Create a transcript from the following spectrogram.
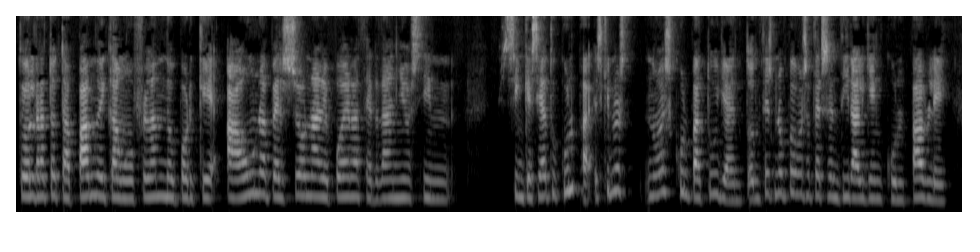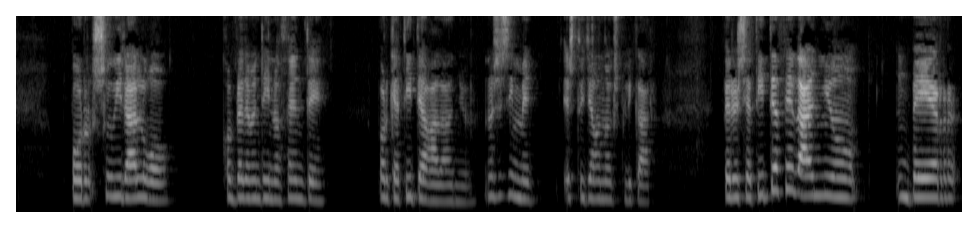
todo el rato tapando y camuflando porque a una persona le pueden hacer daño sin, sin que sea tu culpa, es que no es, no es culpa tuya, entonces no podemos hacer sentir a alguien culpable por subir algo completamente inocente porque a ti te haga daño. No sé si me estoy llegando a explicar. Pero si a ti te hace daño ver.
